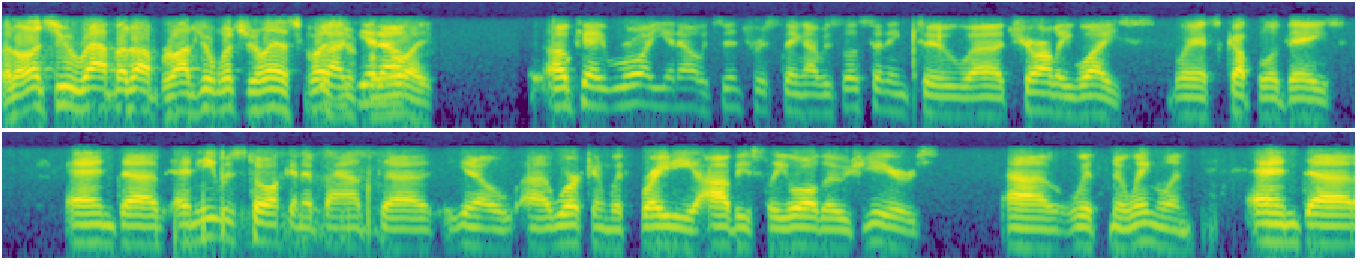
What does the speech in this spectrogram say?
But I'll let you wrap it up, Roger. What's your last Well, question you for know, Roy? Okay, Roy, you know, it's interesting. I was listening to uh, Charlie Weis last couple of days, and uh, and he was talking about uh, you know uh, working with Brady, obviously all those years uh, with New England, and uh,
